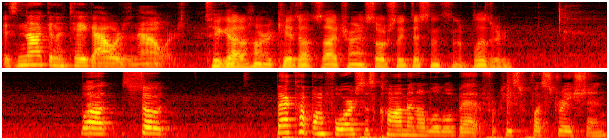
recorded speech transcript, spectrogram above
it's not going to take hours and hours So you got a hundred kids outside trying to socially distance in a blizzard. Well, so back up on Forrest's comment a little bit for his frustration.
